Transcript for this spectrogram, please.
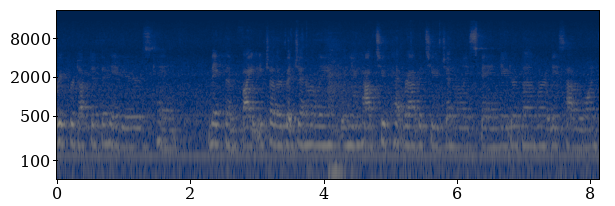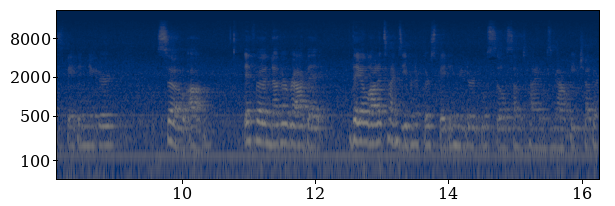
reproductive behaviors can make them fight each other. But generally, when you have two pet rabbits, you generally spay and neuter them, or at least have one spayed and neutered. So um, if another rabbit, they a lot of times, even if they're spayed and neutered, will still sometimes mount each other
